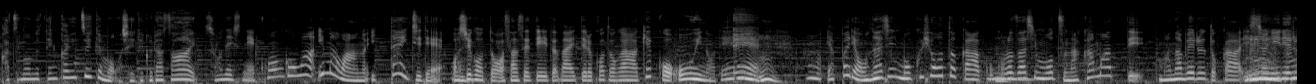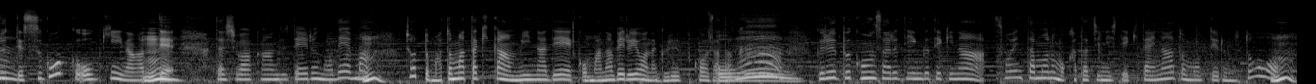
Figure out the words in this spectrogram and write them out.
活動の展開についても教えてください。そうですね。今後は今はあの1対1でお仕事をさせていただいていることが結構多いので、うんうんやっぱり同じ目標とか志持つ仲間って学べるとか、一緒にいれるってすごく大きいなって私は感じているので、まあうん。ちょっとまとまった期間みんなでこう学べるようなグループ講座とか、グループコンサルティング的なそういったものも形にしていきたいなと思っているのと、うん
